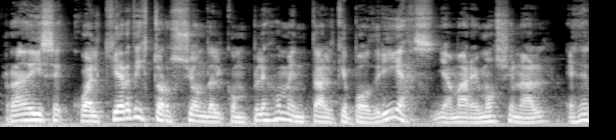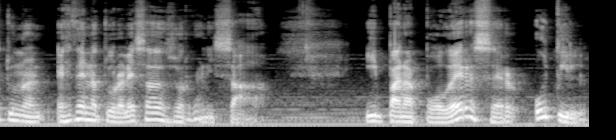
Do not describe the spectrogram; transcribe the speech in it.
Rana dice, cualquier distorsión del complejo mental que podrías llamar emocional es de, es de naturaleza desorganizada. Y para poder ser útil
